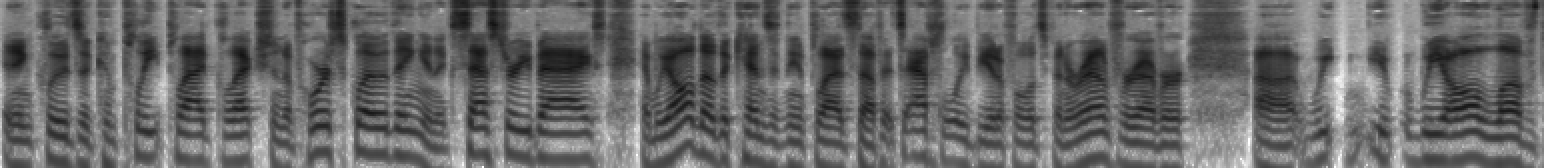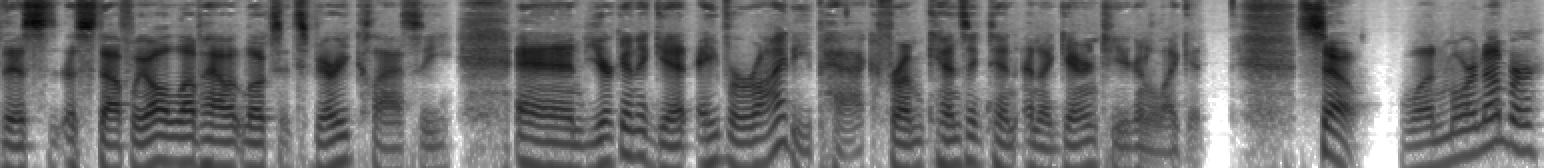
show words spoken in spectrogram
It includes a complete plaid collection of horse clothing and accessory bags, and we all know the Kensington Plaid stuff. It's absolutely beautiful. It's been around forever. Uh, we we all love this uh, stuff. We all love how it looks. It's very classy, and you're going to get a variety pack from Kensington, and I guarantee you're going to like it. So, one more number.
